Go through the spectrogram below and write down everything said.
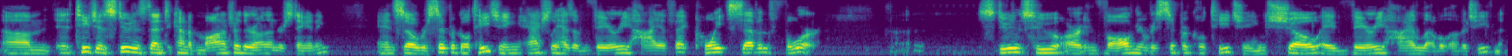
um, it teaches students then to kind of monitor their own understanding. And so reciprocal teaching actually has a very high effect, 0.74. Students who are involved in reciprocal teaching show a very high level of achievement.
